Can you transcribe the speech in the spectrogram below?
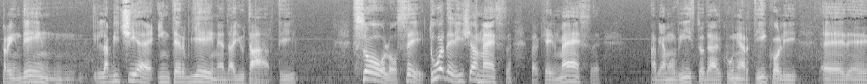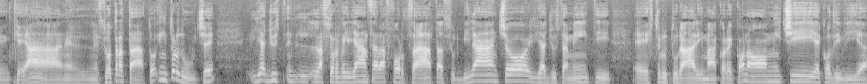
prende, la BCE interviene ad aiutarti solo se tu aderisci al MES, perché il MES, abbiamo visto da alcuni articoli eh, eh che ha nel, nel suo trattato, introduce aggiust- la sorveglianza rafforzata sul bilancio, gli aggiustamenti eh, strutturali macroeconomici e così via.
